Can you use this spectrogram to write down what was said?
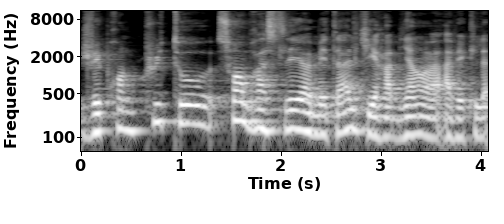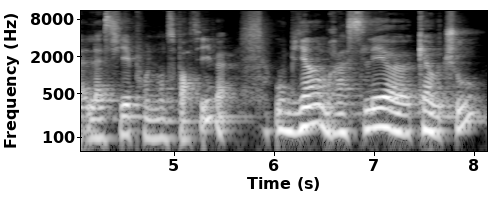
je vais prendre plutôt soit un bracelet métal qui ira bien avec l'acier pour une montre sportive, ou bien un bracelet caoutchouc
